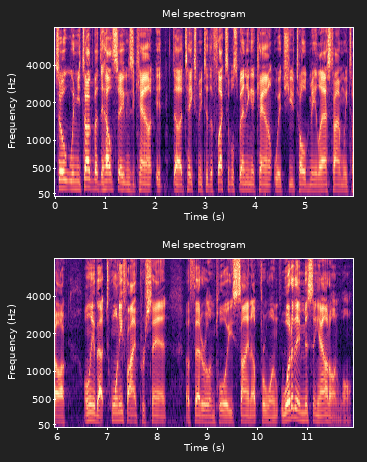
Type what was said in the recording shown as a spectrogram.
So, when you talk about the health savings account, it uh, takes me to the flexible spending account, which you told me last time we talked, only about 25 percent of federal employees sign up for one. What are they missing out on, Walt?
